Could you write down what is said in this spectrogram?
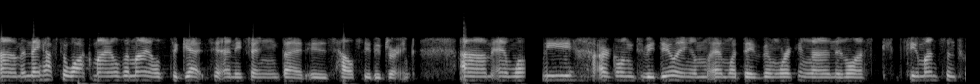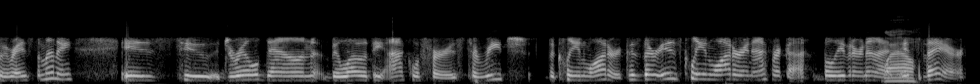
um, and they have to walk miles and miles to get to anything that is healthy to drink. Um, and what we are going to be doing, and, and what they've been working on in the last few months since we raised the money, is to drill down below the aquifers to reach the clean water because there is clean water in Africa. Believe it or not, Wow. it's there.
